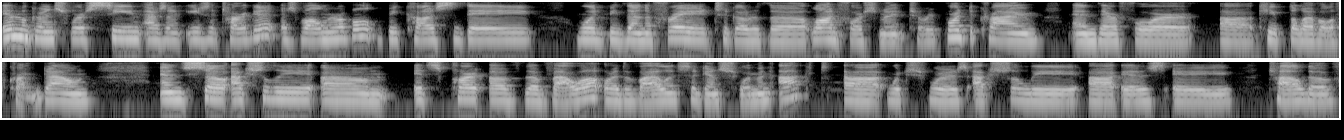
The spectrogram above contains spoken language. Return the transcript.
immigrants were seen as an easy target as vulnerable because they would be then afraid to go to the law enforcement to report the crime and therefore uh, keep the level of crime down. And so actually um, it's part of the VAWA or the Violence Against Women Act, uh, which was actually uh, is a child of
